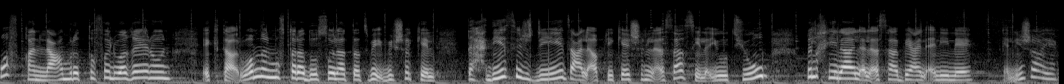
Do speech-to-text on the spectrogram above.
وفقا لعمر الطفل وغيرهم. كتار ومن المفترض وصول التطبيق بشكل تحديث جديد على ال application الأساسي ليوتيوب بالخلال الأسابيع القليلة. يلي جايه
